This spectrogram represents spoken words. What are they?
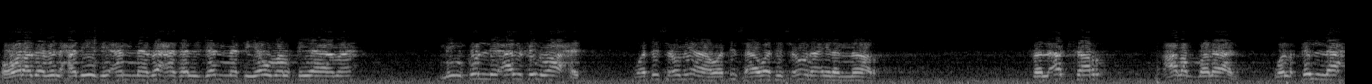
وورد في الحديث أن بعث الجنة يوم القيامة من كل ألف واحد. وتسعمائة وتسعة وتسعون إلى النار. فالأكثر على الضلال والقلة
